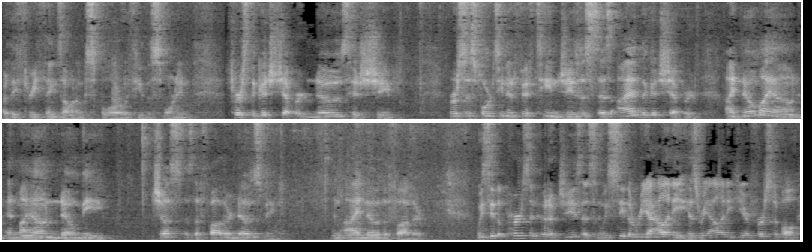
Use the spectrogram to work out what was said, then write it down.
are the three things I want to explore with you this morning. First, the Good Shepherd knows His sheep. Verses 14 and 15, Jesus says, I am the Good Shepherd. I know my own, and my own know me just as the Father knows me, and I know the Father. We see the personhood of Jesus, and we see the reality, his reality here, first of all,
